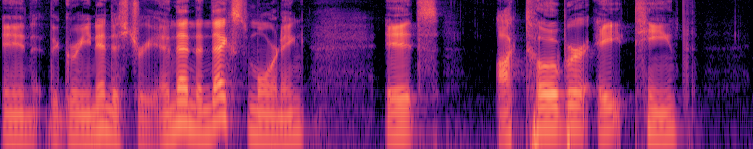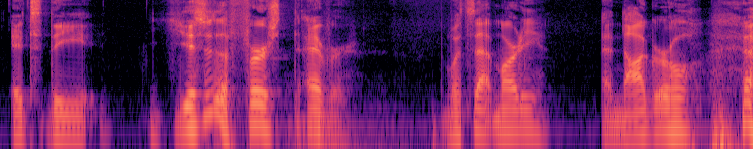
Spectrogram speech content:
in the green industry. And then the next morning, it's October 18th. It's the, this is the first ever. What's that, Marty? Inaugural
